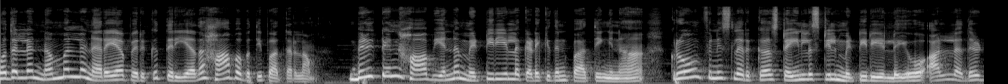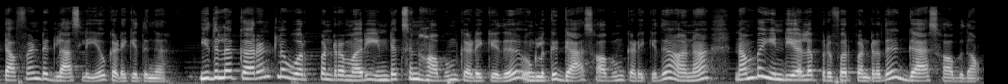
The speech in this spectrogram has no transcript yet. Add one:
முதல்ல நம்மள நிறைய பேருக்கு தெரியாத ஹாபை பற்றி பார்த்துடலாம் பில்டின் ஹாப் என்ன மெட்டீரியலில் கிடைக்குதுன்னு பார்த்தீங்கன்னா குரோம் ஃபினிஷில் இருக்க ஸ்டெயின்லெஸ் ஸ்டீல் மெட்டீரியல்லையோ அல்லது டஃப் அண்ட் கிளாஸ்லேயோ கிடைக்குதுங்க. இதில் கரண்ட்டில் ஒர்க் பண்ணுற மாதிரி இண்டக்ஷன் ஹாபும் கிடைக்கிது. உங்களுக்கு கேஸ் ஹாபும் கிடைக்கிது. ஆனால் நம்ம இந்தியாவில் ப்ரிஃபர் பண்ணுறது கேஸ் ஹாபு தான்.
